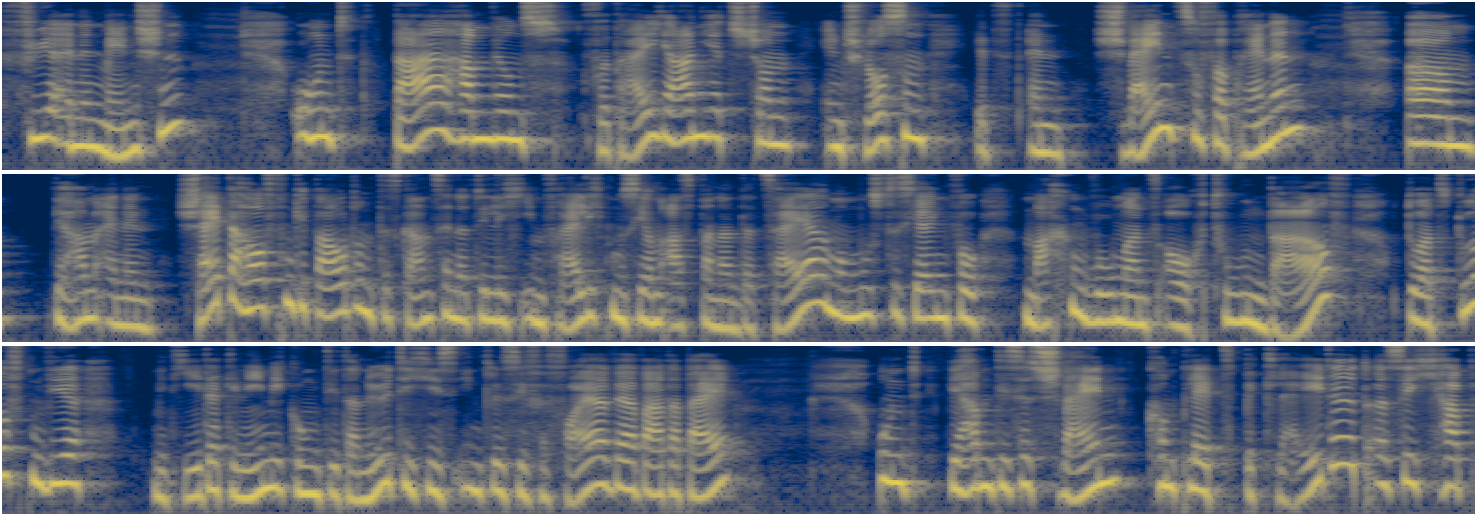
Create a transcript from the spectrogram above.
für einen Menschen. Und da haben wir uns vor drei Jahren jetzt schon entschlossen, jetzt ein Schwein zu verbrennen. Ähm, wir haben einen Scheiterhaufen gebaut und das Ganze natürlich im Freilichtmuseum Aspern an der Zeier. Man muss das ja irgendwo machen, wo man es auch tun darf. Dort durften wir mit jeder Genehmigung, die da nötig ist, inklusive Feuerwehr war dabei. Und wir haben dieses Schwein komplett bekleidet. Also ich habe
